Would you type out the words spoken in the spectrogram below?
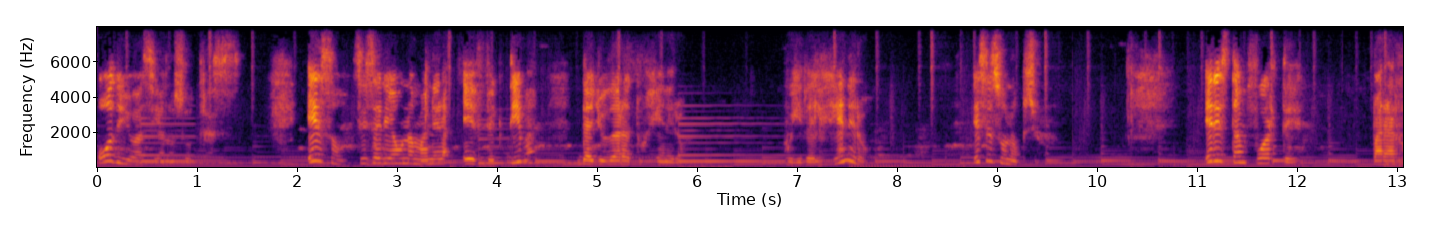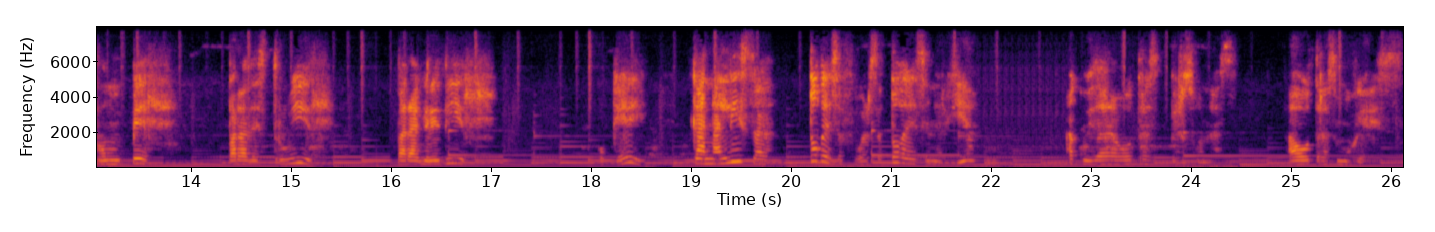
odio hacia nosotras. Eso sí sería una manera efectiva de ayudar a tu género cuida el género. Esa es una opción. Eres tan fuerte para romper, para destruir, para agredir. ¿Ok? Canaliza toda esa fuerza, toda esa energía a cuidar a otras personas, a otras mujeres.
